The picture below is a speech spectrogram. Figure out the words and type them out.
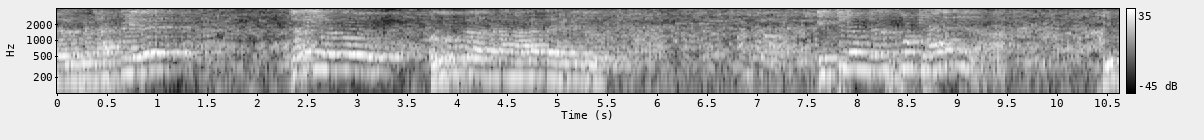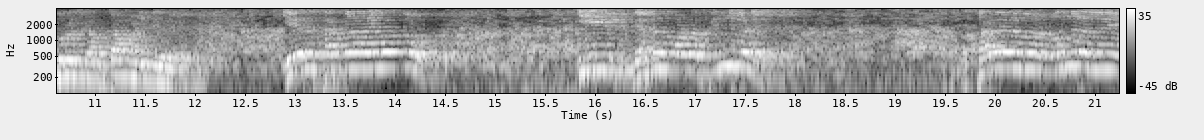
ಡೆವಲಪ್ಮೆಂಟ್ ಆಗ್ತಾ ಇದೆ. ಜನ ಇವತ್ತು ರೂಪಕಲ ಮೇಡಮ್ ಮಾತಾಡ್ತಾ ಹೇಳಿದರು. ಇಷ್ಟು ನಮ್ಗೆ ಜನಸ್ಫೂರ್ತಿ ಹೇಗಂದಿಲ್ಲ ಇಬ್ಬರು ಶಬ್ದ ಮಾಡಿದ್ದೇವೆ. ಏನು ಸರ್ಕಾರ ಇವತ್ತು? ಈ ಬೆಂಗಳೂರು ಕೊಡುವ ಸಿಂಧಿಗಳೇ. ಸರ್ವೆ ಒಂದರಲ್ಲಿ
